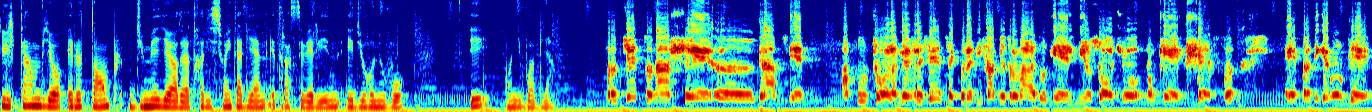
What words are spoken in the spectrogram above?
Il Cambio est le temple du meilleur de la tradition italienne et trasteverine et du renouveau. Et on y boit bien. Il progetto nasce eh, grazie appunto alla mia presenza e quella di Fabio Trovato che è il mio socio nonché chef e praticamente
